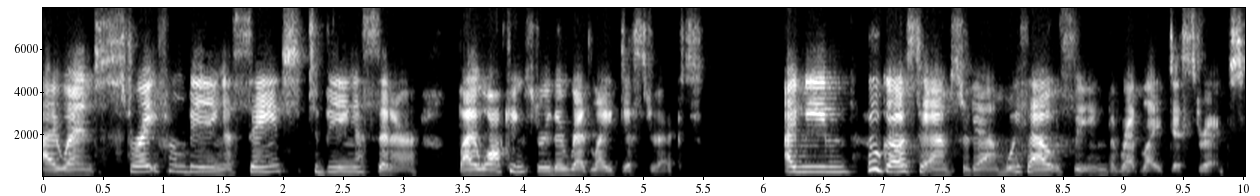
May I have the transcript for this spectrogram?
I went straight from being a saint to being a sinner by walking through the red light district. I mean, who goes to Amsterdam without seeing the red light district?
